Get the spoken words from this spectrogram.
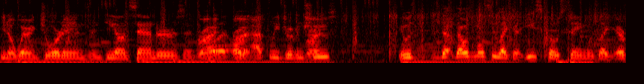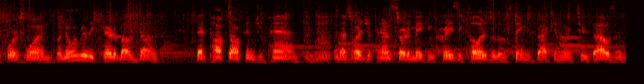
you know, wearing Jordans and Deion Sanders and Right, all, that, all athlete-driven Right. shoes. It was that, that was mostly like an East Coast thing, was like Air Force Ones, but no one really cared about dunks. That popped off in Japan. Mm-hmm. And that's why Japan started making crazy colors of those things back in like 2000.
